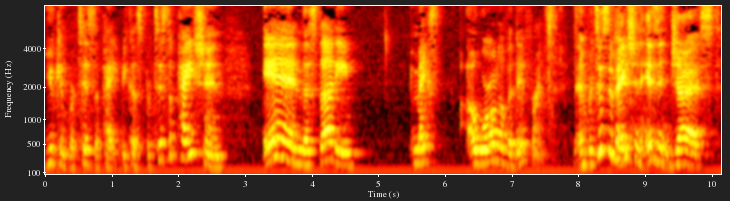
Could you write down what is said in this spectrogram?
you can participate because participation in the study makes a world of a difference. And participation isn't just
